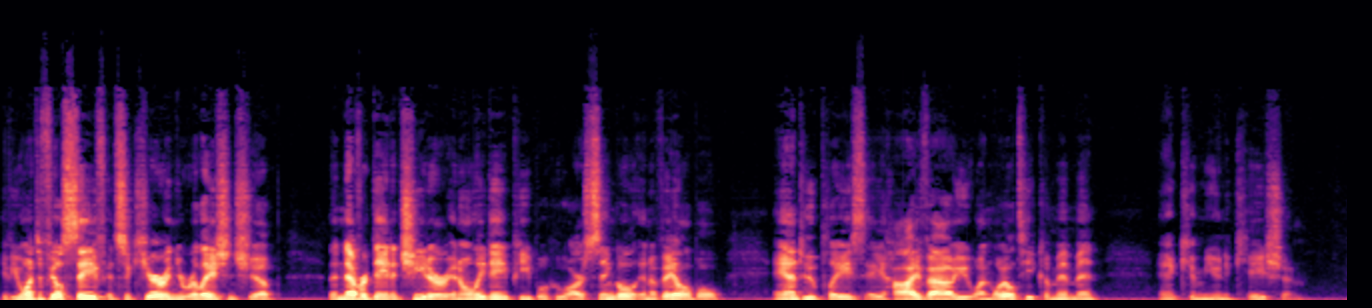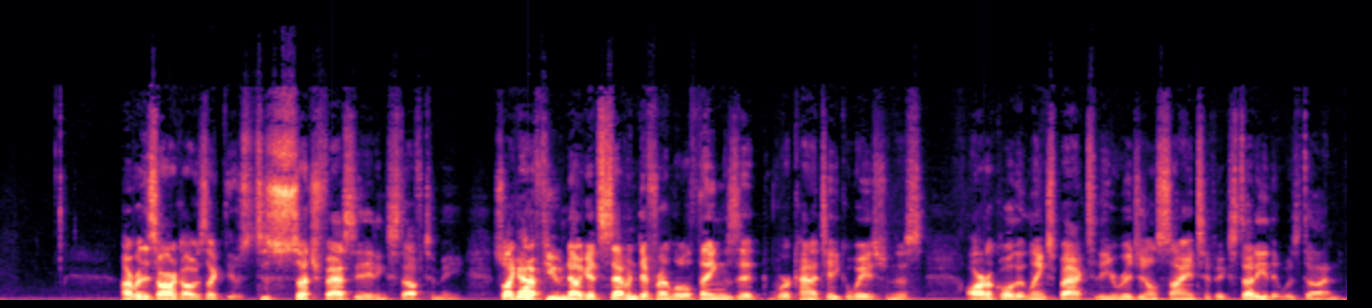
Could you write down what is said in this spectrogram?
If you want to feel safe and secure in your relationship, then never date a cheater and only date people who are single and available and who place a high value on loyalty, commitment, and communication. I read this article, I was like, it was just such fascinating stuff to me. So I got a few nuggets, seven different little things that were kind of takeaways from this article that links back to the original scientific study that was done.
